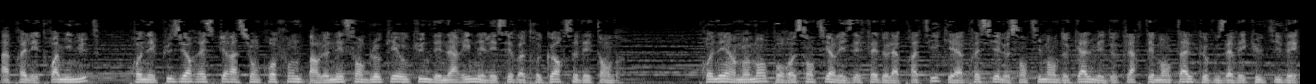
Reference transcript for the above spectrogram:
Après les 3 minutes, prenez plusieurs respirations profondes par le nez sans bloquer aucune des narines et laissez votre corps se détendre. Prenez un moment pour ressentir les effets de la pratique et apprécier le sentiment de calme et de clarté mentale que vous avez cultivé.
